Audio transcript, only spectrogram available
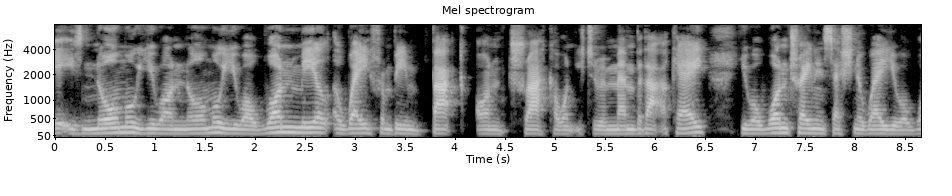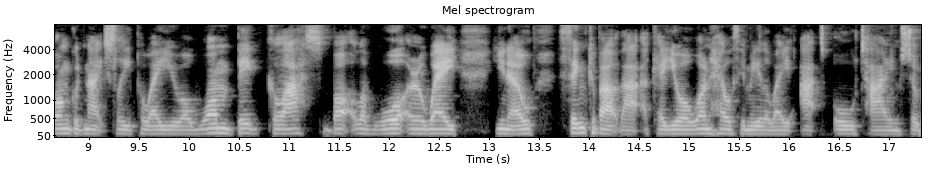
it is normal you are normal you are one meal away from being back on track i want you to remember that okay you are one training session away you are one good night's sleep away you are one big glass bottle of water away you know think about that okay you are one healthy meal away at all times so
